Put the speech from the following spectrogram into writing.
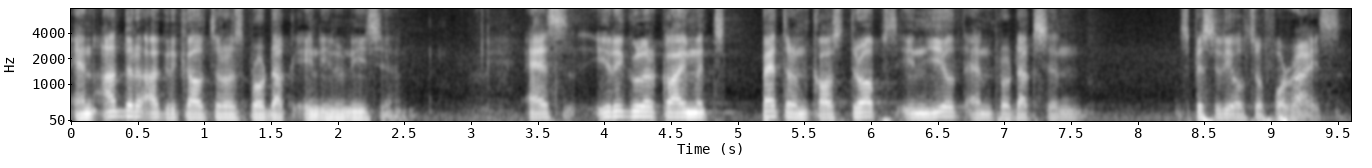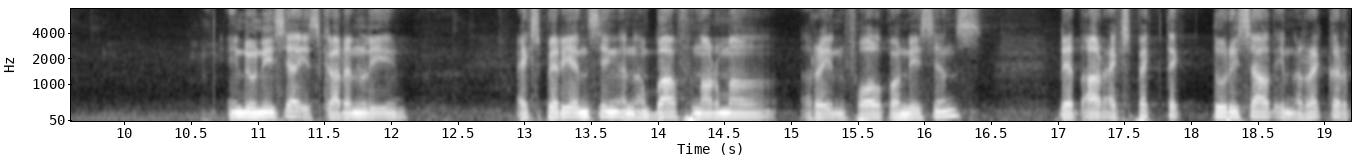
and other agricultural products in Indonesia. As irregular climate pattern caused drops in yield and production, especially also for rice. Indonesia is currently experiencing an above normal rainfall conditions that are expected to result in a record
